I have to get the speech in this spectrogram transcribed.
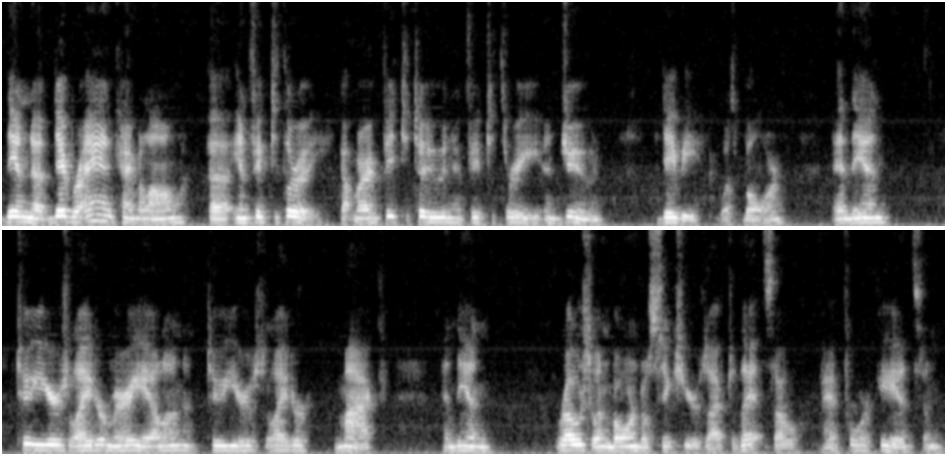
then uh, Deborah Ann came along uh, in '53. Got married in '52, and in '53 in June, Debbie was born, and then two years later, Mary Ellen, and two years later, Mike, and then Rose wasn't born till six years after that. So I had four kids, and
